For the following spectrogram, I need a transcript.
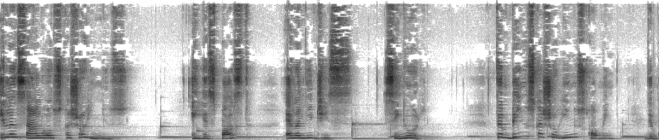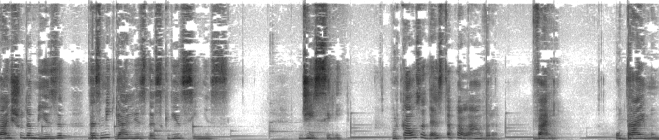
e lançá-lo aos cachorrinhos. Em resposta, ela lhe diz: Senhor, também os cachorrinhos comem debaixo da mesa das migalhas das criancinhas. Disse-lhe: Por causa desta palavra, vai, o daimon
